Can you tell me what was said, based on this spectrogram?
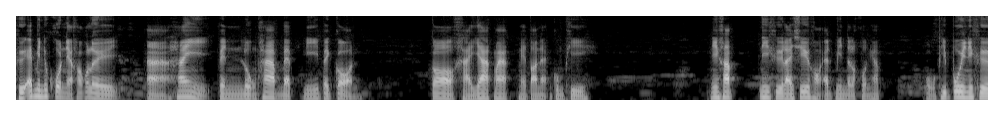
คือแอดมินทุกคนเนี่ยเขาก็เลยอ่าให้เป็นลงภาพแบบนี้ไปก่อน ก็ขายยากมากในตอนเนี้ยกลุ่ม P นี่ครับนี่คือรายชื่อของแอดมินแต่ละคนครับ โอ้พี่ปุ้ยนี่คือ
